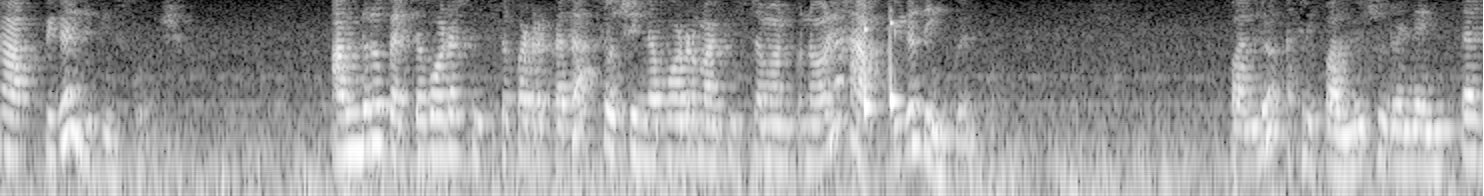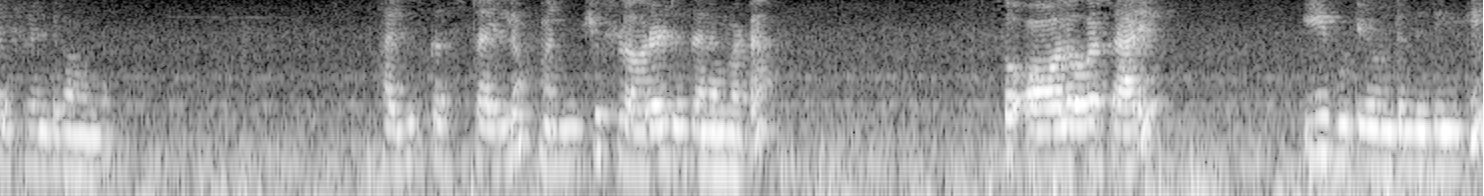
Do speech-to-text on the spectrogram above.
హ్యాపీగా ఇది తీసుకోవచ్చు. అందరూ పెద్ద బోర్డర్స్ ఇష్టపడరు కదా సో చిన్న బోర్డర్ మాకు ఇష్టం అనుకున్న వాళ్ళు హ్యాపీగా దీనికి వెళ్ళిపోవాలి పళ్ళు అసలు పళ్ళు చూడండి ఎంత డిఫరెంట్గా ఉందో. హైబిస్కస్ స్టైల్లో మంచి ఫ్లోరల్ డిజైన్ అనమాట సో ఆల్ ఓవర్ శారీ ఈ బుటీ ఉంటుంది దీనికి.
